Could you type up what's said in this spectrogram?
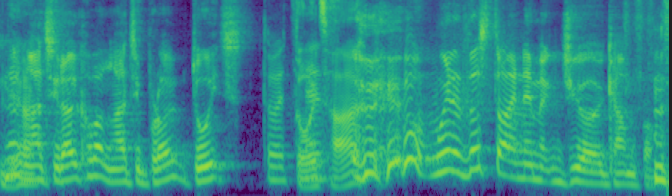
You know, yeah. Ngāti Raukawa, Ngāti Pro, Deutz. Deutz, Deutz hard. Where did this dynamic duo come from?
